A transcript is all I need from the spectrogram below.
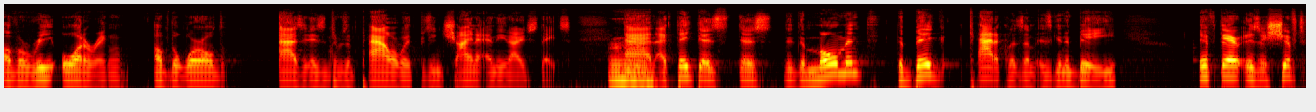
of a reordering of the world as it is in terms of power with between China and the United States. Mm-hmm. And I think there's there's the, the moment the big cataclysm is going to be if there is a shift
